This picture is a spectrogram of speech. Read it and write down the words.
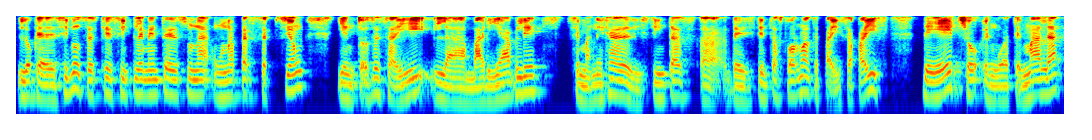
Lo que decimos es que simplemente es una, una percepción y entonces ahí la variable se maneja de distintas, ah, de distintas formas de país a país. De hecho, en Guatemala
